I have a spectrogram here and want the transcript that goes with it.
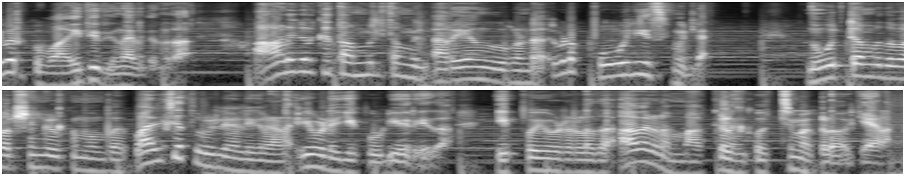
ഇവർക്ക് വൈദ്യുതി നൽകുന്നത്. ആളുകൾക്ക് തമ്മിൽ തമ്മിൽ അറിയാവുന്നതുകൊണ്ട് ഇവിടെ പോലീസുമില്ല നൂറ്റമ്പത് വർഷങ്ങൾക്ക് മുമ്പ് മത്സ്യത്തൊഴിലാളികളാണ് ഇവിടേക്ക് കുടിയേറിയത്. ഇപ്പോൾ ഇവിടെ ഉള്ളത് അവരുടെ മക്കളും കൊച്ചുമക്കളും ഒക്കെയാണ്.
